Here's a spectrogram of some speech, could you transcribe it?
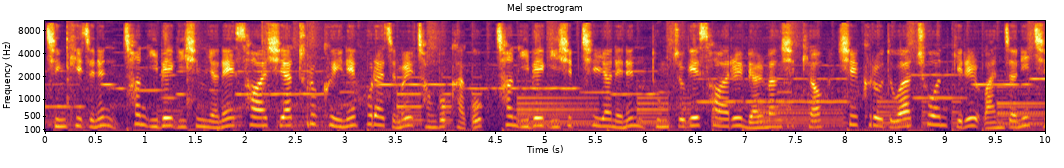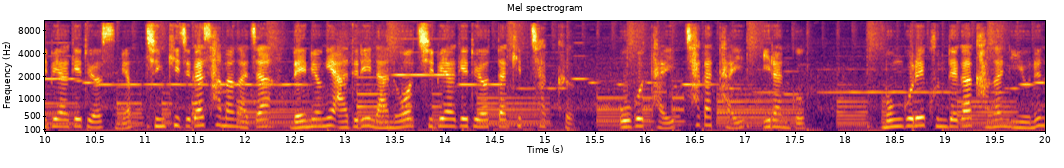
징키즈는 1220년에 서아시아 투르크인의 호라즘을 정복하고 1227년에는 동쪽의 서아를 멸망시켜 실크로드와 초원길을 완전히 지배하게 되었으며 징키즈가 사망하자 4명의 아들이 나누어 지배하게 되었다 킵차크, 오고타이, 차가타이, 이란국. 몽골의 군대가 강한 이유는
